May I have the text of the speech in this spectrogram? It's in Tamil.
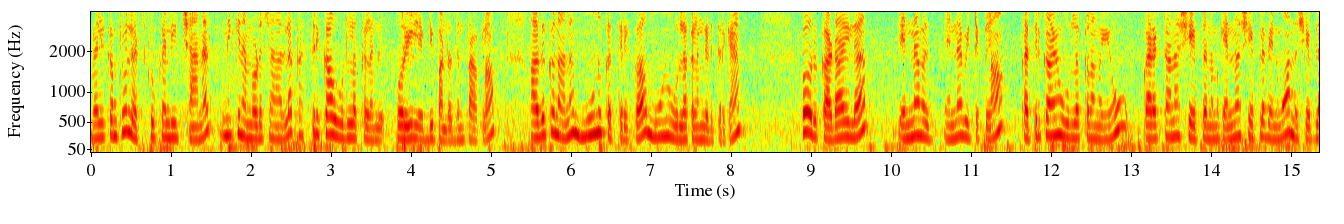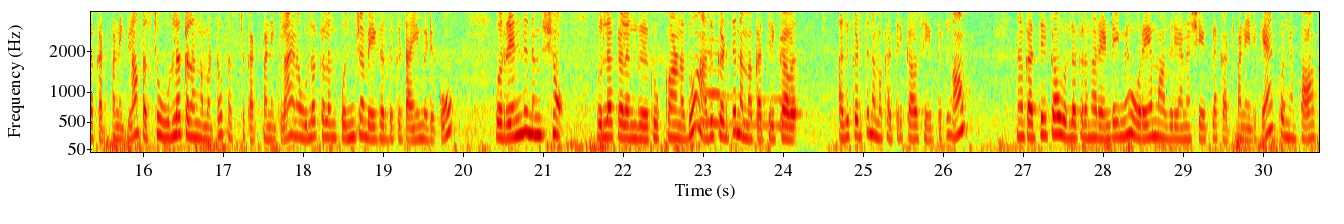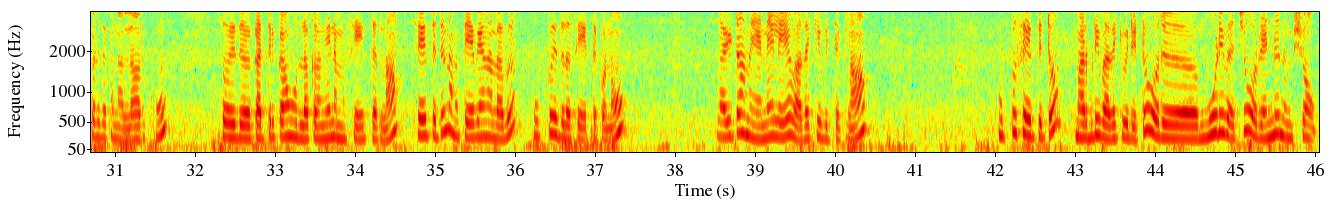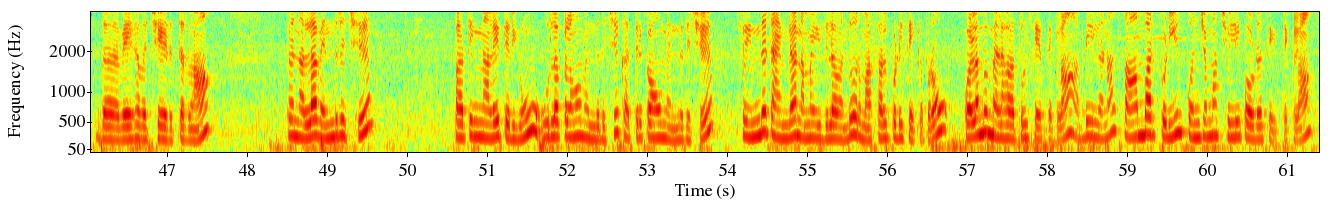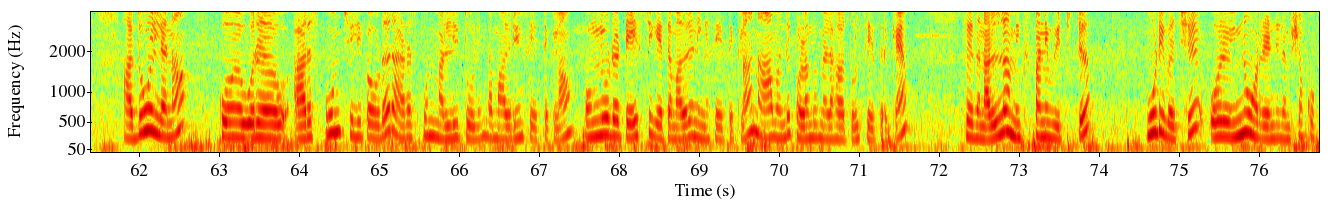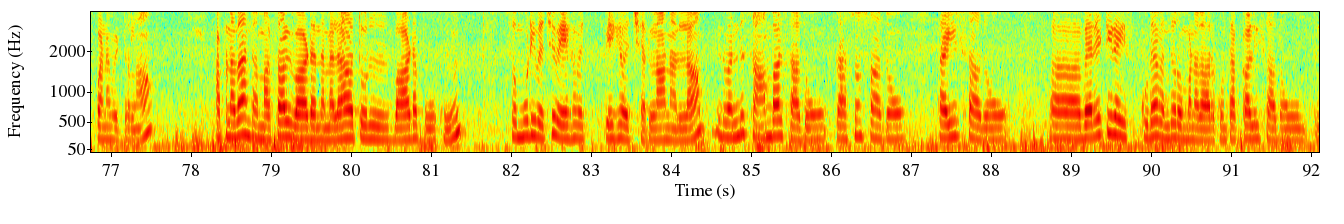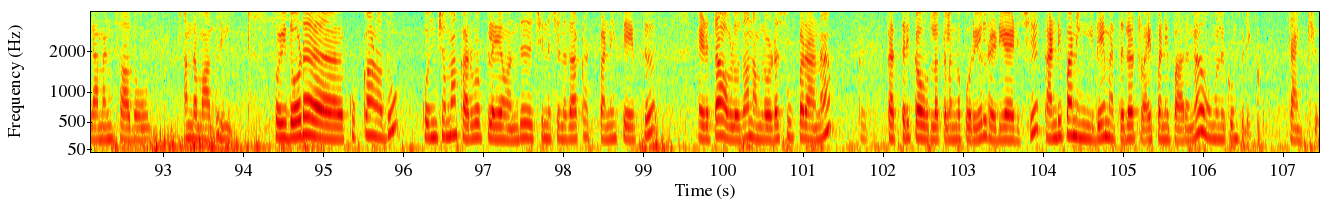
Welcome to let's cook and eat channel இன்றைக்கி நம்மளோட சேனலில் கத்திரிக்காய் உருளைக்கிழங்கு பொரியல் எப்படி பண்ணுறதுன்னு பார்க்கலாம். அதுக்கு நான் மூணு கத்திரிக்காய் மூணு உருளைக்கிழங்கு எடுத்திருக்கேன். இப்போ ஒரு கடாயில் எண்ணெய் வி- எண்ணெய் விட்டுக்கலாம். கத்திரிக்காயும் உருளைக்கிழங்கையும் கரெக்டான ஷேப்பில் நமக்கு என்ன ஷேப்பில் வேணுமோ அந்த ஷேப்பில் கட் பண்ணிக்கலாம். ஃபஸ்ட்டு உருளைக்கிழங்கை மட்டும் ஃபஸ்ட்டு கட் பண்ணிக்கலாம். ஏன்னா உருளைக்கிழங்கு கொஞ்சம் வேகிறதுக்கு டைம் எடுக்கும். ஒரு ரெண்டு நிமிஷம் உருளைக்கிழங்கு குக் ஆனதும் அதுக்கடுத்து நம்ம கத்திரிக்காவை அதுக்கடுத்து நம்ம கத்திரிக்காவை சேர்த்துக்கலாம். நான் கத்திரிக்காய் உருளைக்கிழங்கு ரெண்டையுமே ஒரே மாதிரியான ஷேப்பில் கட் பண்ணியிருக்கேன். கொஞ்சம் பார்க்குறதுக்கு நல்லாயிருக்கும். ஸோ இது கத்திரிக்காயும் உருளைக்கிழங்கையும் நம்ம சேர்த்துடலாம். சேர்த்துட்டு நம்ம தேவையான அளவு உப்பு இதில் சேர்த்துக்கணும். லைட்டாக அந்த எண்ணெயிலேயே வதக்கி விட்டுக்கலாம். உப்பு சேர்த்துட்டு மறுபடியும் வதக்கி விட்டுட்டு ஒரு மூடி வச்சு ஒரு ரெண்டு நிமிஷம் இதை வேக வச்சு எடுத்துடலாம். இப்போ நல்லா வெந்துருச்சு. பார்த்திங்கனாலே தெரியும். உருளைக்கிழங்கும் வெந்துருச்சு கத்திரிக்காயும் வெந்துருச்சு. ஸோ இந்த டைமில் நம்ம இதில் வந்து ஒரு மசால் பொடி சேர்க்க போகிறோம் குழம்பு மிளகாத்தூள் சேர்த்துக்கலாம். அப்படி இல்லைனா சாம்பார் பொடியும் கொஞ்சமாக சில்லி பவுடர் சேர்த்துக்கலாம். அதுவும் இல்லைன்னா ஒரு அரை ஸ்பூன் சில்லி பவுடர் அரை ஸ்பூன் மல்லித்தூள் இந்த மாதிரியும் சேர்த்துக்கலாம். உங்களோட டேஸ்ட்டுக்கு ஏற்ற மாதிரி நீங்கள் சேர்த்துக்கலாம். நான் வந்து குழம்பு மிளகாத்தூள் சேர்த்துருக்கேன். ஸோ இதை நல்லா மிக்ஸ் பண்ணி விட்டுட்டு மூடி வச்சு ஒரு இன்னும் ஒரு ரெண்டு நிமிஷம் குக் பண்ண விட்டுறலாம். அப்படின்னா தான் அந்த மசால் வாடை அந்த மிளகாத்தூள் வாடை போகும். ஸோ மூடி வச்சு வேக வ வேக வச்சிடலாம் நல்லா. இது வந்து சாம்பார் சாதம் ரசம் சாதம் தயிர் சாதம் வெரைட்டி ரைஸ் கூட வந்து ரொம்ப நல்லாயிருக்கும் தக்காளி சாதம் லெமன் சாதம் அந்த மாதிரி. ஸோ இதோட குக் ஆனதும் கொஞ்சமாக கருவேப்பிலையை வந்து சின்ன சின்னதாக கட் பண்ணி சேர்த்து எடுத்தால் அவ்வளோதான் நம்மளோட சூப்பரான க- கத்திரிக்காய் உருளைக்கிழங்கு பொரியல் ரெடி ஆகிடுச்சு கண்டிப்பாக நீங்கள் இதே மெத்தடில் ட்ரை பண்ணி பாருங்கள் உங்களுக்கும் பிடிக்கும். தேங்க்யூ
